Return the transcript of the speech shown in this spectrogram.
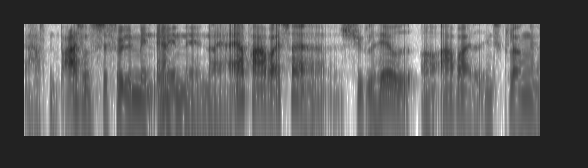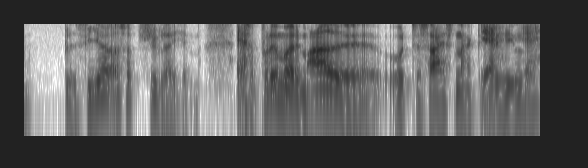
jeg har haft en barsel selvfølgelig, men, ja. men øh, når jeg er på arbejde, så er jeg cyklet herud og arbejdet indtil klokken er blevet fire, og så cykler jeg hjem. Ja. Altså på den måde er det meget øh, 8-16-agtigt ja, det hele. Ja,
